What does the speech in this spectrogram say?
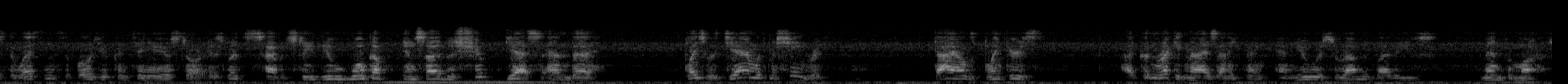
Mr. Weston, suppose you continue your story. Yes, let's have it, Steve. You woke up inside the ship? Yes, and uh, the place was jammed with machinery. Dials, blinkers. I couldn't recognize anything. And you were surrounded by these men from Mars.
